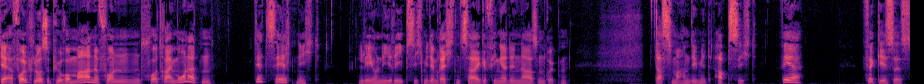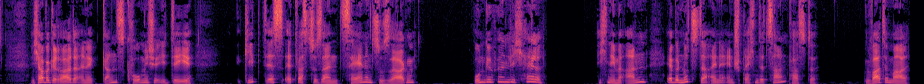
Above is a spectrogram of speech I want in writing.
der erfolglose Pyromane von vor drei Monaten. Der zählt nicht. Leonie rieb sich mit dem rechten Zeigefinger den Nasenrücken. Das machen die mit Absicht. Wer? Vergiss es. Ich habe gerade eine ganz komische Idee. Gibt es etwas zu seinen Zähnen zu sagen? ungewöhnlich hell. Ich nehme an, er benutzte eine entsprechende Zahnpaste. Warte mal,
